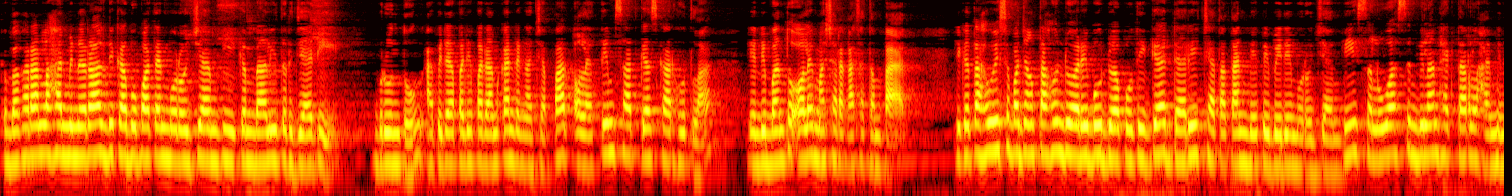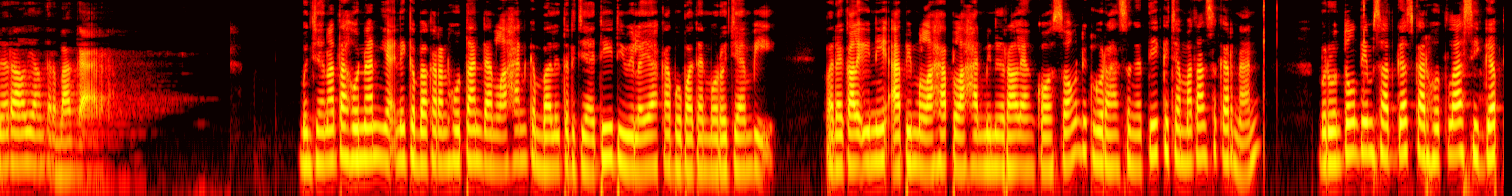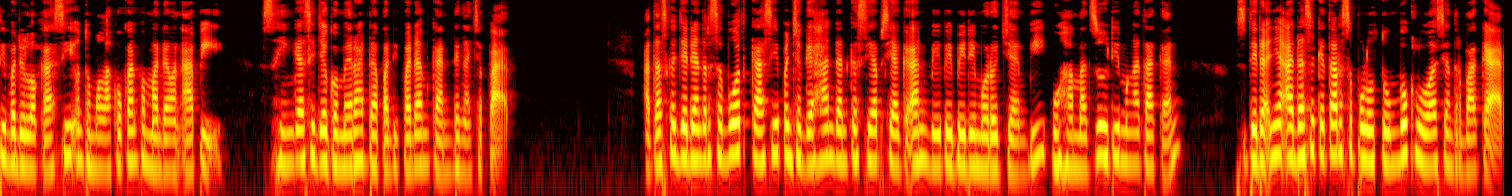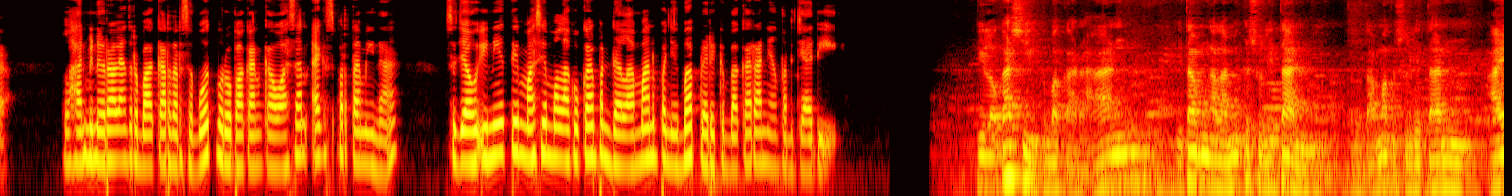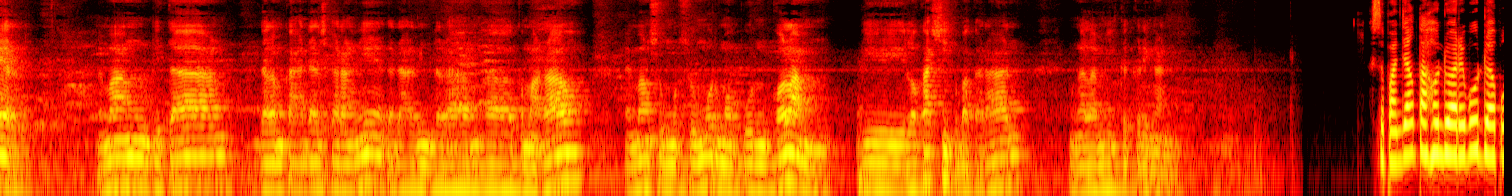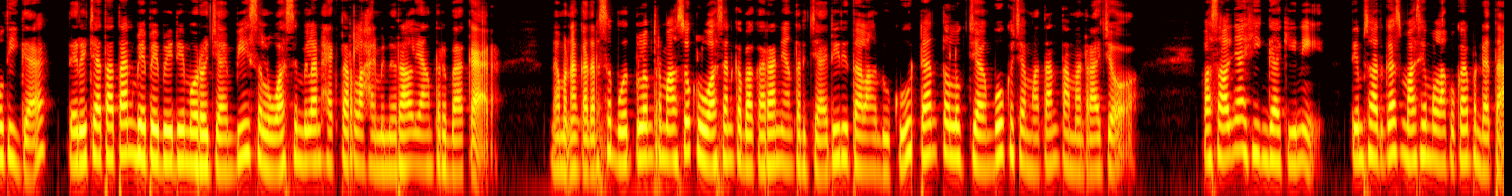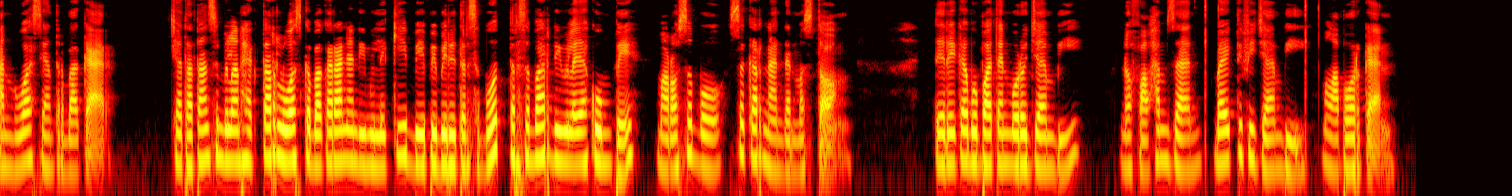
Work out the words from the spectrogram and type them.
Kebakaran lahan mineral di Kabupaten Muaro Jambi kembali terjadi. Beruntung, api dapat dipadamkan dengan cepat oleh tim Satgas Karhutla yang dibantu oleh masyarakat setempat. Diketahui sepanjang tahun 2023 dari catatan BPBD Muaro Jambi seluas 9 hektar lahan mineral yang terbakar. Bencana tahunan yakni kebakaran hutan dan lahan kembali terjadi di wilayah Kabupaten Muaro Jambi. Pada kali ini, api melahap lahan mineral yang kosong di Kelurahan Sengeti, Kecamatan Sekernan, Beruntung tim Satgas Karhutla sigap tiba di lokasi untuk melakukan pemadaman api, sehingga si jago merah dapat dipadamkan dengan cepat. Atas kejadian tersebut, Kasih Pencegahan dan Kesiapsiagaan BPBD Moro Jambi, Muhammad Zuhdi mengatakan, setidaknya ada sekitar 10 tumbuk luas yang terbakar. Lahan mineral yang terbakar tersebut merupakan kawasan eks Pertamina. Sejauh ini, tim masih melakukan pendalaman penyebab dari kebakaran yang terjadi di lokasi kebakaran kita mengalami kesulitan, terutama kesulitan air. Memang kita dalam keadaan sekarang ini keadaan dalam uh, kemarau, memang sumur-sumur maupun kolam di lokasi kebakaran mengalami kekeringan. Sepanjang tahun 2023, dari catatan BPBD Moro Jambi seluas 9 hektar lahan mineral yang terbakar. Namun angka tersebut belum termasuk luasan kebakaran yang terjadi di Talang Duku dan Teluk Jambu, Kecamatan Taman Rajo. Pasalnya hingga kini, tim Satgas masih melakukan pendataan luas yang terbakar. Catatan 9 hektar luas kebakaran yang dimiliki BPBD tersebut tersebar di wilayah Kumpe, Marosebo, Sekarnan, dan Mestong. Dari Kabupaten Muaro Jambi, Noval Hamzan, Baik TV Jambi, melaporkan.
